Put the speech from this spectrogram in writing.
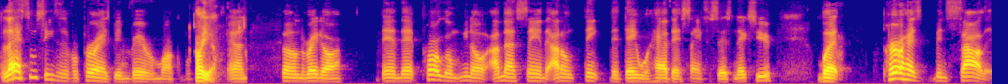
The last two seasons for Pearl has been very remarkable. Oh yeah. And on the radar, and that program, you know, I'm not saying that I don't think that they will have that same success next year, but Pearl has been solid.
